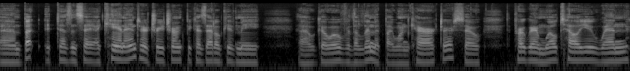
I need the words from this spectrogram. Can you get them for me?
um, but it doesn't say I can't enter tree trunk because that'll give me uh, go over the limit by one character. So the program will tell you when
